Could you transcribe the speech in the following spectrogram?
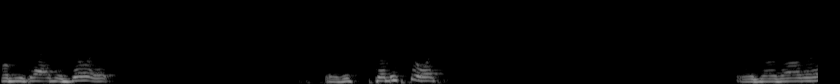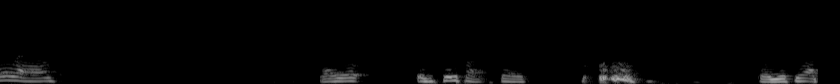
hope you guys enjoy it. This is gonna be short. It goes all the way around. Right here the three part. So so you see how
